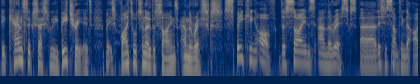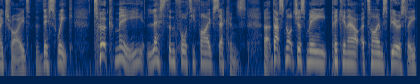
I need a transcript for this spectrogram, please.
it can successfully be treated, but it's vital to know the signs and the risks. Speaking of the signs and the risks, uh, this is something that I tried this week. Took me less than 45 seconds. Uh, that's not just me picking out a time spuriously,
